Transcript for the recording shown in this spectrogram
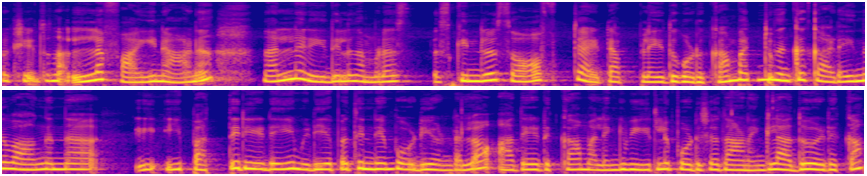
പക്ഷേ ഇത് നല്ല ഫൈനാണ് നല്ല രീതിയിൽ നമ്മുടെ സ്കിന്നിൽ സോഫ്റ്റായിട്ട് അപ്ലൈ ചെയ്ത് കൊടുക്കാൻ പറ്റും. നിങ്ങൾക്ക് കടയിൽ നിന്ന് വാങ്ങുന്ന ഈ പത്തിരിയുടെയും ഇടിയപ്പത്തിന്റെയും പൊടിയുണ്ടല്ലോ അത് എടുക്കാം. അല്ലെങ്കിൽ വീട്ടിൽ പൊടിച്ചതാണെങ്കിൽ അതും എടുക്കാം.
